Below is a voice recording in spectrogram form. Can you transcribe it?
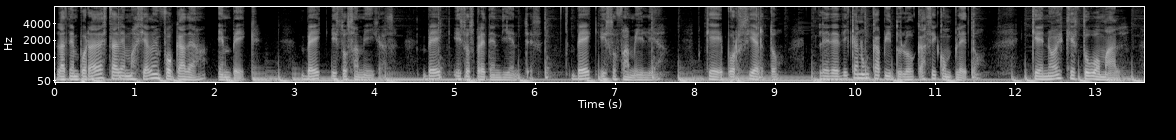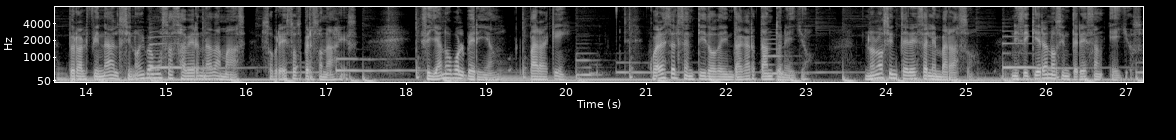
La temporada está demasiado enfocada en Beck, Beck y sus amigas, Beck y sus pretendientes, Beck y su familia, que, por cierto, le dedican un capítulo casi completo, que no es que estuvo mal, pero al final si no íbamos a saber nada más sobre esos personajes, si ya no volverían, ¿para qué? ¿Cuál es el sentido de indagar tanto en ello? No nos interesa el embarazo, ni siquiera nos interesan ellos.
